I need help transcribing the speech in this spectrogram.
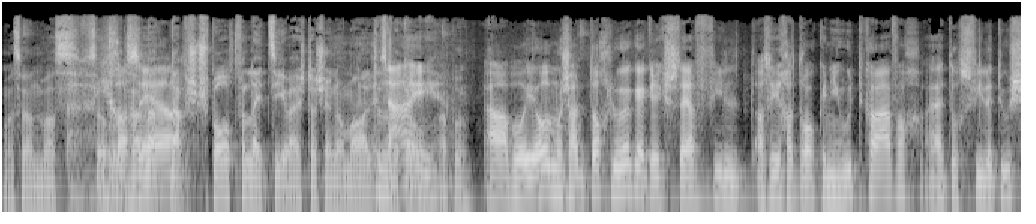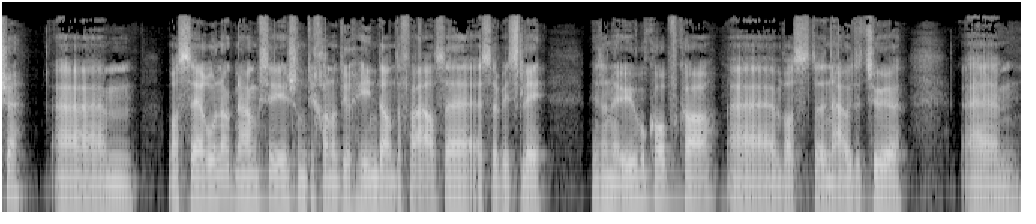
Also an was so, ich also, sehr... nebst Sportverletzungen, weißt das ist ja normal, dass Nein, da, aber... aber ja, du musst halt doch schauen, kriegst sehr viel, also ich hatte trockene Haut gehabt einfach, äh, durchs viele Duschen, ähm, was sehr unangenehm war und ich habe natürlich hinter an der Ferse äh, so ein bisschen wie so einen Überkopf gehabt, äh, was dann auch dazu ähm,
